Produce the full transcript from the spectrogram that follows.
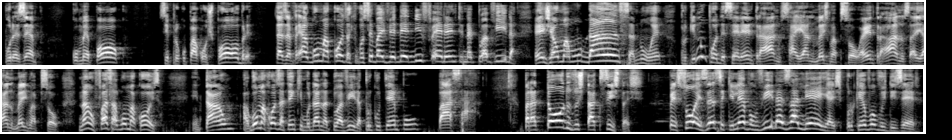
Por exemplo, comer pouco, se preocupar com os pobres. A ver? Alguma coisa que você vai ver diferente na tua vida. É já uma mudança, não é? Porque não pode ser entra ano, sai ano, mesma pessoa. Entra ano, sai ano, mesma pessoa. Não, faça alguma coisa. Então, alguma coisa tem que mudar na tua vida, porque o tempo passa. Para todos os taxistas, pessoas essas que levam vidas alheias, porque eu vou vos dizer:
